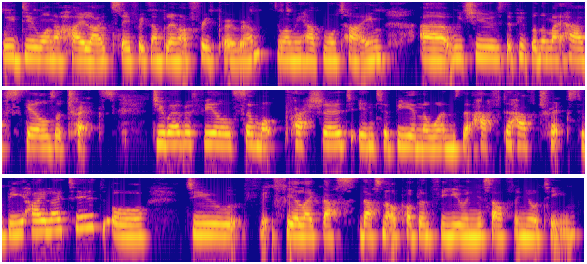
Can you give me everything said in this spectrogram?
we do want to highlight, say for example in our free program, when we have more time, uh, we choose the people that might have skills or tricks. Do you ever feel somewhat pressured into being the ones that have to have tricks to be highlighted, or do you f- feel like that's that's not a problem for you and yourself and your team?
